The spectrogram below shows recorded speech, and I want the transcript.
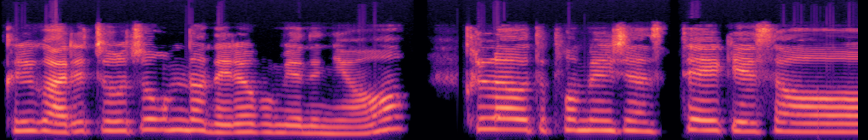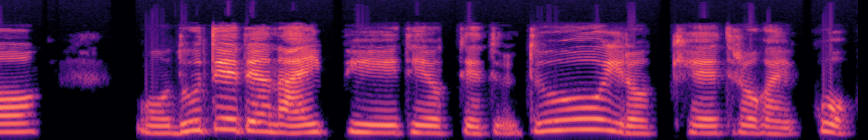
그리고 아래쪽으로 조금 더 내려보면은요. 클라우드 포메이션 스택에서 뭐 노드에 대한 IP 대역대들도 이렇게 들어가 있고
